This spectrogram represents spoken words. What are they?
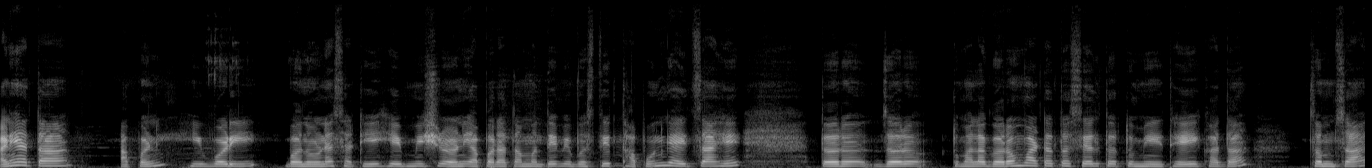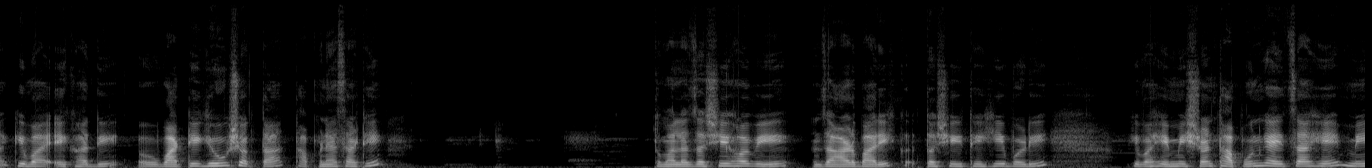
आणि आता आपण ही वडी बनवण्यासाठी हे मिश्रण या परातामध्ये व्यवस्थित थापून घ्यायचं आहे. तर जर तुम्हाला गरम वाटत असेल तर तुम्ही इथे एखादा चमचा किंवा एखादी वाटी घेऊ शकता थापण्यासाठी. तुम्हाला जशी हवी जाड बारीक तशी इथे ही वडी किंवा हे मिश्रण थापून घ्यायचं आहे. मी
